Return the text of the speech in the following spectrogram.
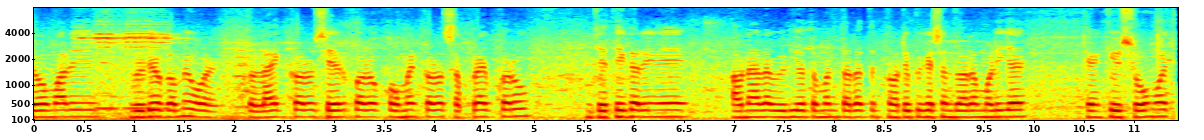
જો અમારી વીડિયો ગમ્યો હોય તો લાઈક કરો, શેર કરો, કોમેન્ટ કરો, સબસ્ક્રાઈબ કરો. જેથી કરીને આવનારા વીડિયો તમને તરત જ નોટિફિકેશન દ્વારા મળી જાય. થેન્ક યુ સો મચ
